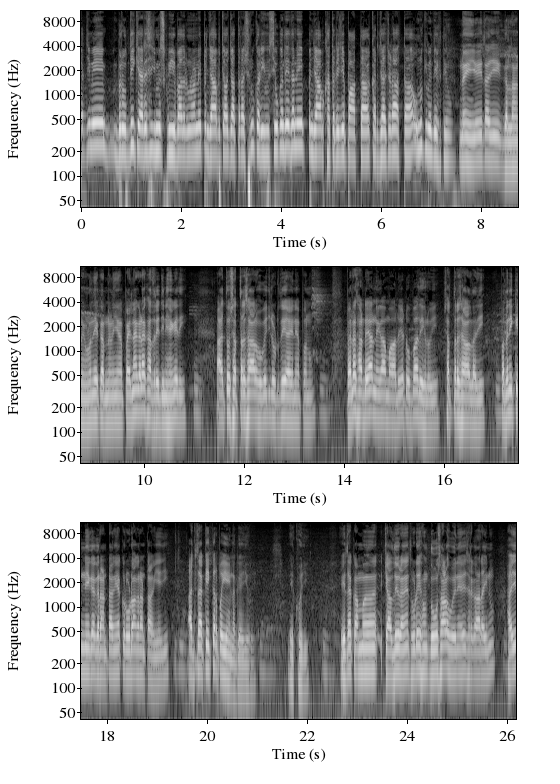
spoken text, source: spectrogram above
ਅ, ਜਿਵੇਂ ਵਿਰੋਧੀ ਕਹਿ ਰਹੇ ਸੀ ਜਿਵੇਂ ਸੁਖਬੀਰ ਬਾਦਲ ਉਹਨਾਂ ਨੇ ਪੰਜਾਬ ਬਚਾਓ ਯਾਤਰਾ ਸ਼ੁਰੂ ਕਰੀ ਹੋਈ ਸੀ ਉਹ ਕਹਿੰਦੇ ਇਹਨਾਂ ਨੇ ਪੰਜਾਬ ਖਤਰੇ 'ਚ ਪਾਤਾ ਕਰਜ਼ਾ ਚੜਾਤਾ ਉਹਨੂੰ ਕਿਵੇਂ ਦੇਖਦੇ ਹੋ? ਨਹੀਂ ਇਹ ਤਾਂ ਜੀ ਗੱਲਾਂ ਨੇ ਉਹਨਾਂ ਦੀਆਂ ਕਰਨ ਵਾਲੀਆਂ। ਪਹਿਲਾਂ ਕਿਹੜਾ ਖਤਰੇ 'ਚ ਨਹੀਂ ਹੈਗੇ ਦੀ ਅੱਜ ਤੋਂ 70 ਸਾਲ ਹੋ ਗਏ ਜੀ ਲੁੱਟਦੇ ਆਏ ਨੇ ਆਪਾਂ ਨੂੰ। ਪਹਿਲਾਂ ਸਾਡੇ ਹਾਲ ਨਿਗਾਹ ਮਾਰ ਲਓ ਜੀ ਟੋਬਾ ਦੇਖ ਲਓ ਜੀ 70 ਸਾਲ ਦਾ ਜੀ। ਪਤਾ ਨਹੀਂ ਕਿੰਨੇ ਕ ਗਰੰਟ ਆ ਗਈਆਂ ਕਰੋੜਾਂ ਗਰੰਟ ਆ ਗਈਆਂ ਜੀ। ਅੱਜ ਤੱਕ 1 ਰੁਪਈਆ ਨਹੀਂ ਲੱਗਿਆ ਜੀ ਉਰੇ। ਦੇਖੋ ਜੀ। ਇਹ ਤਾਂ ਕੰਮ ਚੱਲਦੇ ਹੋ ਰਹਿੰਦੇ ਥੋੜੇ ਹੁਣ 2 ਸਾਲ ਹੋਏ ਨੇ ਇਹ ਸਰਕਾਰ ਆਈ ਨੂੰ ਹਜੇ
